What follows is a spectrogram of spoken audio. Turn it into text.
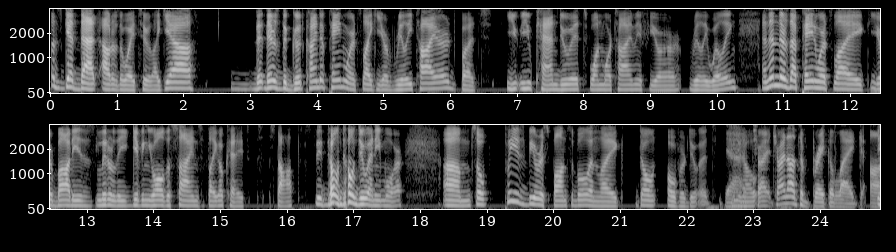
let's get that out of the way too. Like, yeah, th- there's the good kind of pain where it's like you're really tired, but you you can do it one more time if you're really willing. And then there's that pain where it's like your body is literally giving you all the signs. It's like, okay, s- stop, don't don't do anymore. Um, so please be responsible and like don't overdo it. Yeah, you know. try try not to break a leg on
